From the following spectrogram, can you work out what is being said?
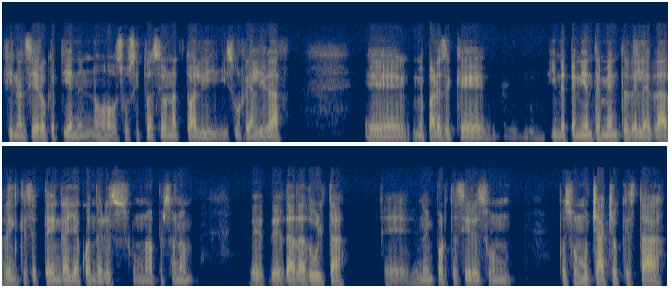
financiero que tienen, ¿no? O su situación actual y, su realidad. Eh, me parece que independientemente de la edad en que se tenga, ya cuando eres una persona de, edad adulta, no importa si eres un, pues un muchacho que está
